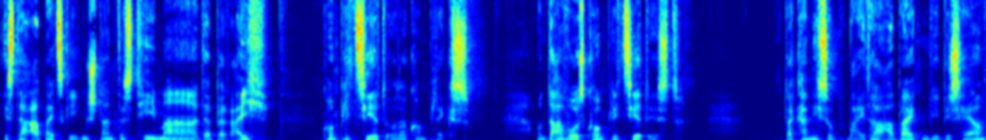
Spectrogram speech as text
ist der Arbeitsgegenstand, das Thema, der Bereich kompliziert oder komplex. Und da, wo es kompliziert ist, da kann ich so weiterarbeiten wie bisher.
